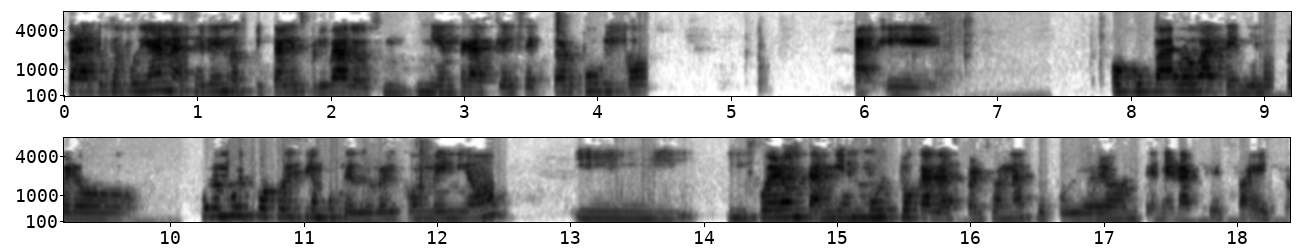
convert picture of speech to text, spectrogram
para que se pudieran hacer en hospitales privados, mientras que el sector público eh, ocupado atendiendo, pero fue muy poco el tiempo que duró el convenio y, y fueron también muy pocas las personas que pudieron tener acceso a eso.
